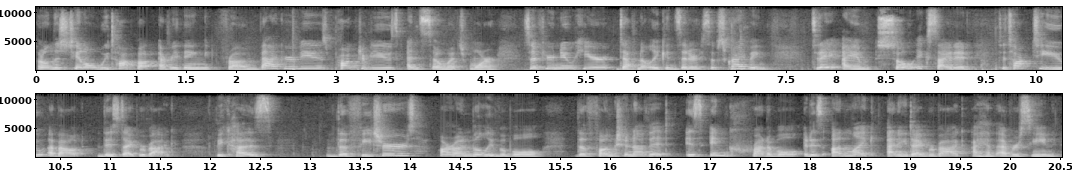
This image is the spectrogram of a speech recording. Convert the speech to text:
and on this channel we talk about everything from bag reviews, product reviews, and so much more. So if you're new here, definitely consider subscribing. Today I am so excited to talk to you about this diaper bag because the features are unbelievable. The function of it is incredible. It is unlike any diaper bag I have ever seen.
